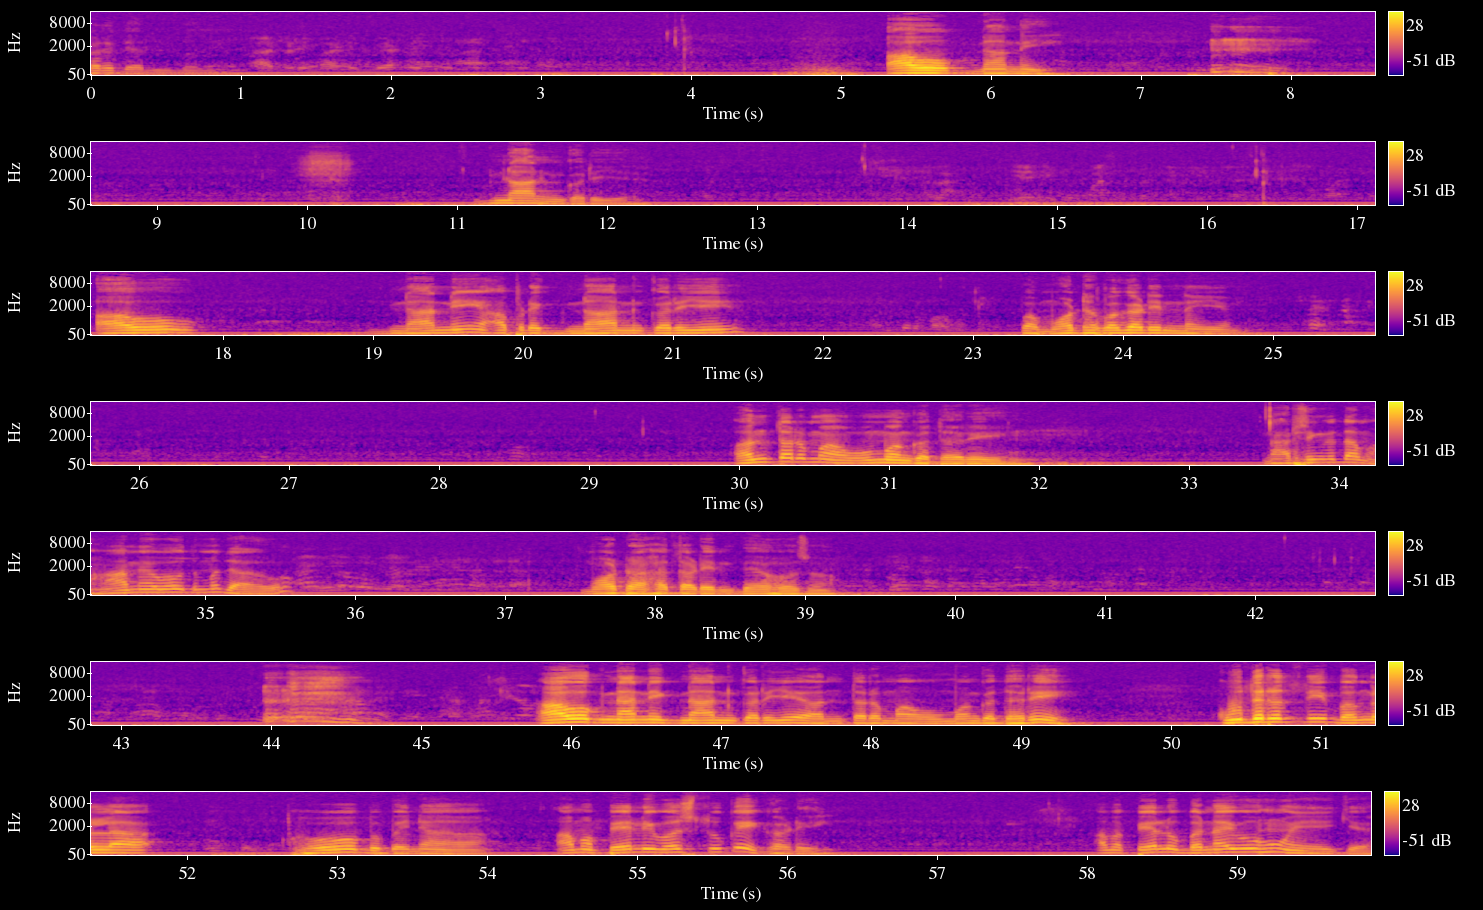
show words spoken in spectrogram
કરી દે આવો જ્ઞાની. જ્ઞાન કરીએ. આવો જ્ઞાની, આપણે જ્ઞાન કરીએ. પણ મોઢા બગાડીને નહીં એમ. અંતરમાં ઉમંગ ધરી. નારસિંહ દાદા હામે બહુ તો મજા આવો. મોઢા હતાડીને બેહો છો. આવો જ્ઞાની જ્ઞાન કરીએ, અંતરમાં ઉમંગ ધરી. કુદરતી બંગલા ખૂબ બન્યા. આમાં પહેલી વસ્તુ કઈ ઘડી? આમાં પેલું બનાવ્યું શું એ કે?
